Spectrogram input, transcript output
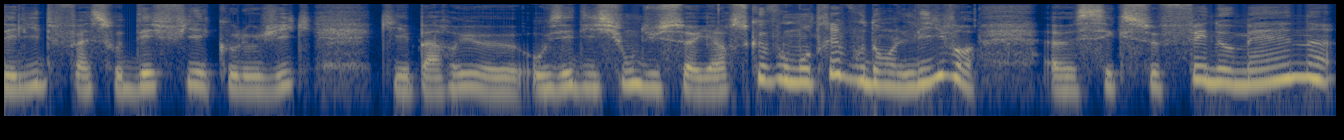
élites face aux défis écologiques, qui est paru euh, aux éditions du Seuil. Alors, ce que vous montrez, vous, dans le livre, euh, c'est que ce phénomène,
